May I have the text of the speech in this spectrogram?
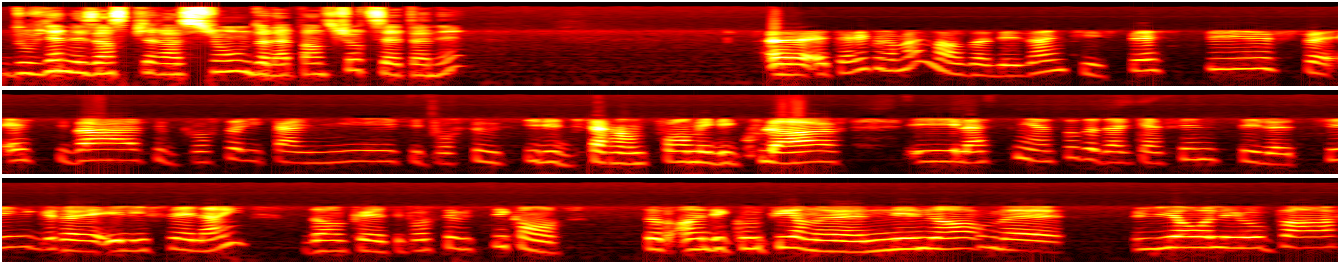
d'où viennent les inspirations de la peinture de cette année? Euh, elle est allée vraiment dans un design qui est festif, estival. C'est pour ça les palmiers, c'est pour ça aussi les différentes formes et les couleurs. Et la signature de Dalcafine, c'est le tigre et les félins. Donc, euh, c'est pour ça aussi qu'on, sur un des côtés, on a un énorme euh, lion, léopard,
